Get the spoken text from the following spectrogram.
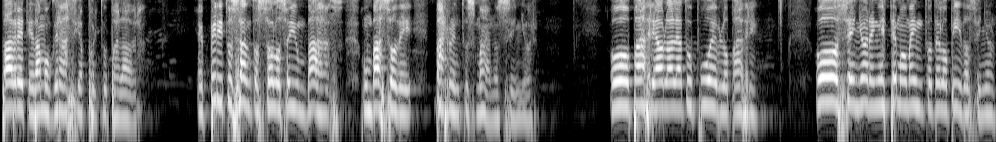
Padre, te damos gracias por tu palabra. Espíritu Santo, solo soy un vaso, un vaso de barro en tus manos, Señor. Oh Padre, háblale a tu pueblo, Padre. Oh Señor, en este momento te lo pido, Señor,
